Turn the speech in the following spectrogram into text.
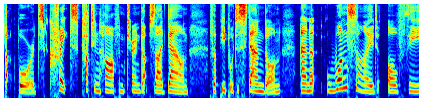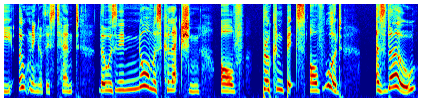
duckboards, crates cut in half and turned upside down for people to stand on. And at one side of the opening of this tent, there was an enormous collection of broken bits of wood, as though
